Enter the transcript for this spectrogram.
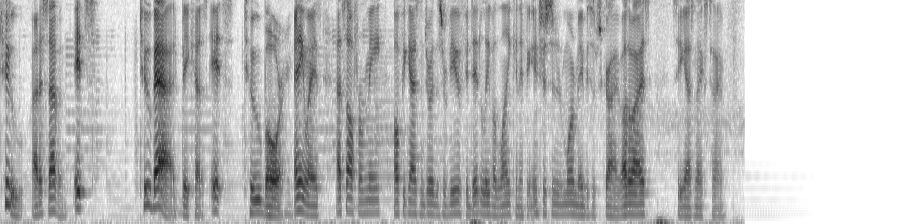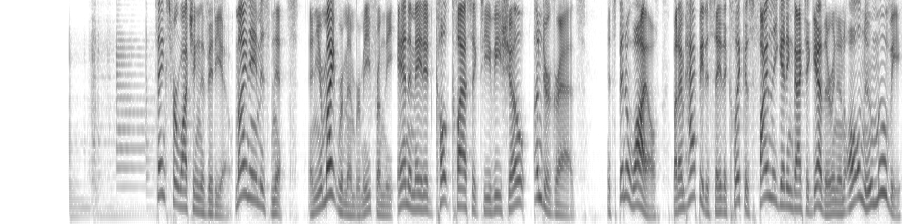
two out of seven. It's too bad because it's too boring. Anyways, that's all from me. Hope you guys enjoyed this review. If you did, leave a like, and if you're interested in more, maybe subscribe. Otherwise, see you guys next time. Thanks for watching the video. My name is Nitz, and you might remember me from the animated cult classic TV show Undergrads. It's been a while, but I'm happy to say the clique is finally getting back together in an all new movie,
